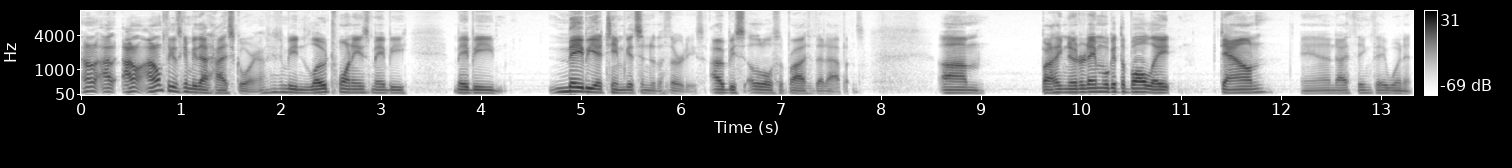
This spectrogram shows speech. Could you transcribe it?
I don't. I, I don't. I don't think it's going to be that high scoring. I think it's going to be low twenties, maybe, maybe, maybe a team gets into the thirties. I would be a little surprised if that happens. Um, but I think Notre Dame will get the ball late, down, and I think they win it.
